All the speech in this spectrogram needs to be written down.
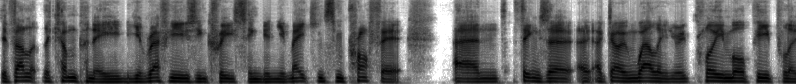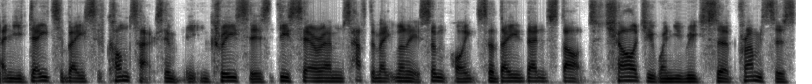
develop the company, your revenue's increasing, and you're making some profit. and things are, are going well and you're employing more people and your database of contacts in, increases, these CRMs have to make money at some point. So they then start to charge you when you reach certain parameters.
